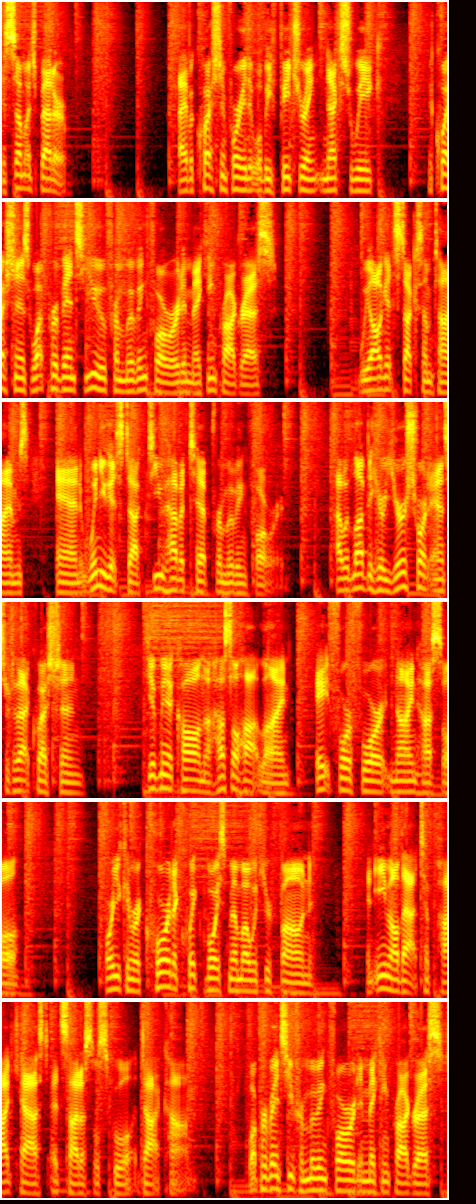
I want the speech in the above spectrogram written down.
is so much better. I have a question for you that we'll be featuring next week. The question is what prevents you from moving forward and making progress? We all get stuck sometimes. And when you get stuck, do you have a tip for moving forward? I would love to hear your short answer to that question. Give me a call on the Hustle Hotline, 844 9 Hustle. Or you can record a quick voice memo with your phone and email that to podcast at sidehustleschool.com. What prevents you from moving forward and making progress?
